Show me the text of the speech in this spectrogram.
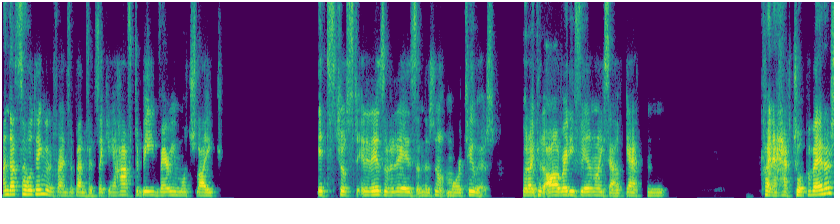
and that's the whole thing with friends with benefits. Like you have to be very much like it's just it is what it is and there's nothing more to it. But i could already feel myself getting kind of hecked up about it.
